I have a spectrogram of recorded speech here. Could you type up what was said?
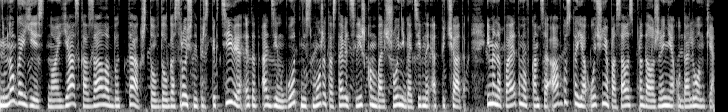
Немного есть, но я сказала бы так, что в долгосрочной перспективе этот один год не сможет оставить слишком большой негативный отпечаток. Именно поэтому в конце августа я очень опасалась продолжения удаленки.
